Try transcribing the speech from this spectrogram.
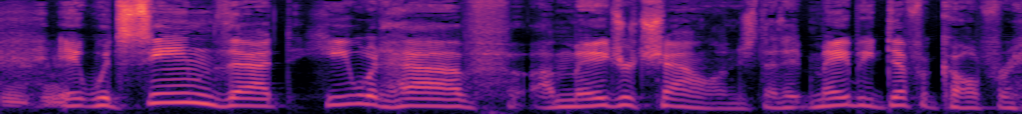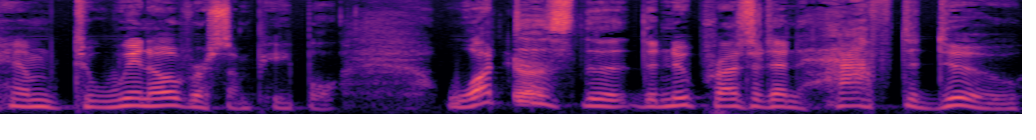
Mm-hmm. It would seem that he would have a major challenge, that it may be difficult for him to win over some people. What sure. does the, the new president have to do?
